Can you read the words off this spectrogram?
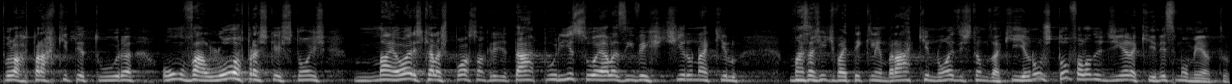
para a arquitetura, ou um valor para as questões maiores que elas possam acreditar, por isso elas investiram naquilo. Mas a gente vai ter que lembrar que nós estamos aqui, eu não estou falando de dinheiro aqui nesse momento,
